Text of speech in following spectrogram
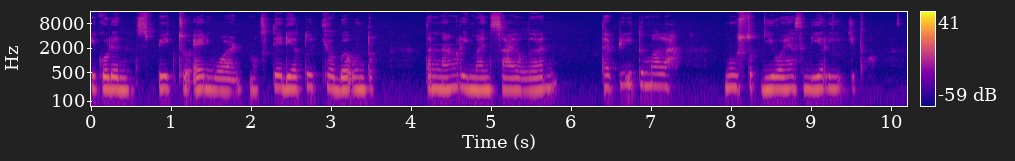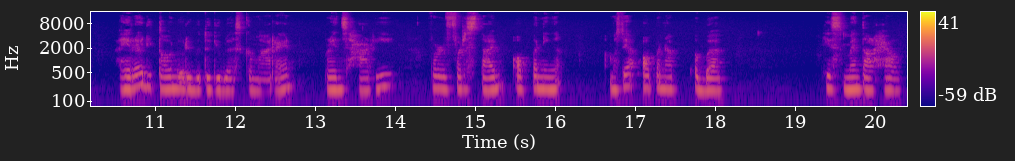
he couldn't speak to anyone. Maksudnya dia tuh coba untuk tenang, remain silent, tapi itu malah nusuk jiwanya sendiri gitu. Akhirnya di tahun 2017 kemarin, Prince Harry for the first time opening, maksudnya open up about his mental health.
